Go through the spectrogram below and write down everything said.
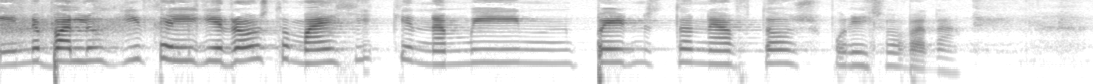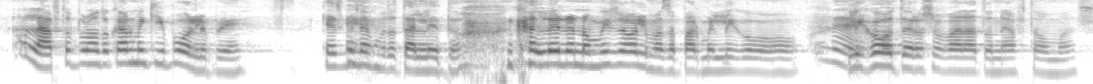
Είναι μπαλούκι, θέλει γερό στο μάχη και να μην παίρνεις τον εαυτό σου πολύ σοβαρά. Αλλά αυτό μπορούμε να το κάνουμε και οι υπόλοιποι. Και ας μην έχουμε το ταλέντο. Καλό είναι νομίζω όλοι μας να πάρουμε λίγο, Ναι. λιγότερο σοβαρά τον εαυτό μας.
